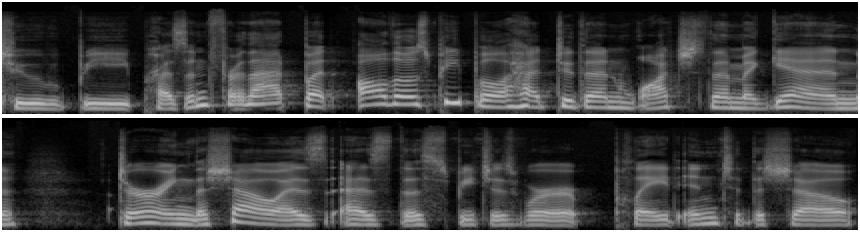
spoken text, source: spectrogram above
to be present for that. But all those people had to then watch them again during the show as as the speeches were played into the show,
